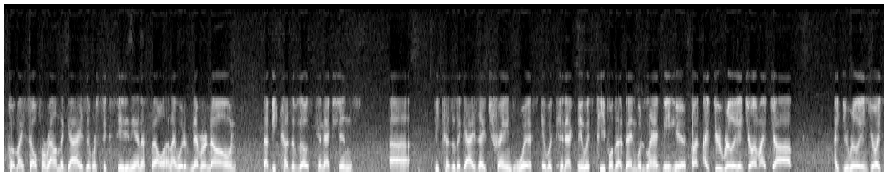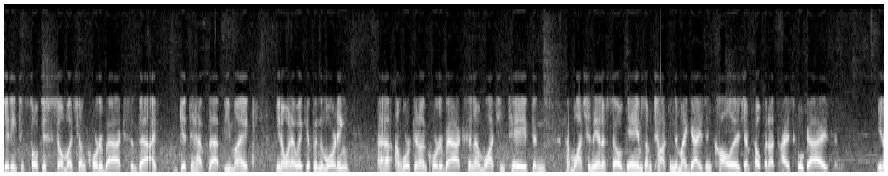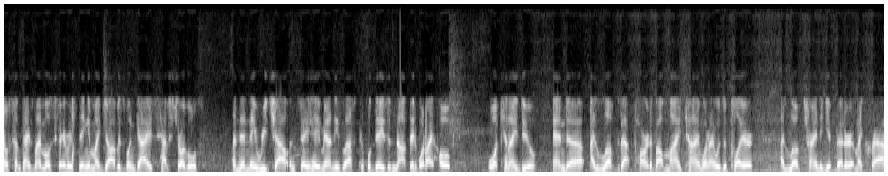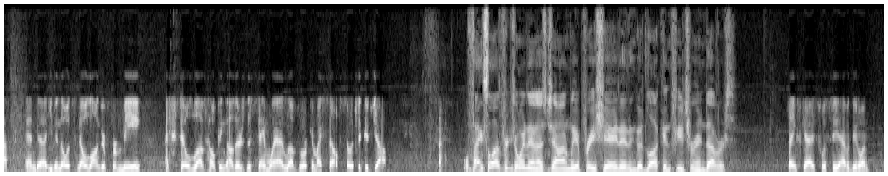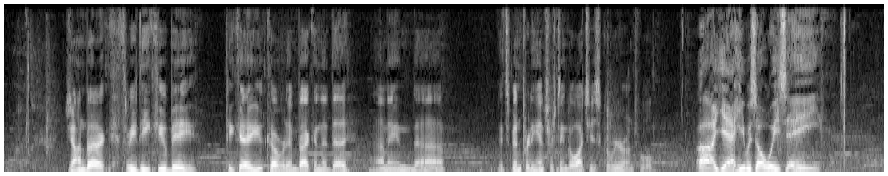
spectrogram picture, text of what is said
put myself around the guys that were succeeding in the NFL, and I would have never known that because of those connections uh, because of the guys I trained with, it would connect me with people that then would land me here. But I do really enjoy my job. I do really enjoy getting to focus so much on quarterbacks and that I get to have that be my, you know, when I wake up in the morning, uh, I'm working on quarterbacks and I'm watching tape and I'm watching the NFL games. I'm talking to my guys in college. I'm helping out the high school guys. And, you know, sometimes my most favorite thing in my job is when guys have struggles and then they reach out and say, hey, man, these last couple of days have not been what I hoped what can I do? And uh, I loved that part about my time when I was a player. I loved trying to get better at my craft. And uh, even though it's no longer for me, I still love helping others the same way I loved working myself. So it's a good job. Well, thanks a lot for joining us, John. We appreciate it, and good luck in future endeavors. Thanks, guys. We'll see you. Have a good one. John Beck, 3DQB. PKU covered him back in the day. I mean, uh, it's been pretty interesting to watch his career unfold. Uh, yeah, he was always a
